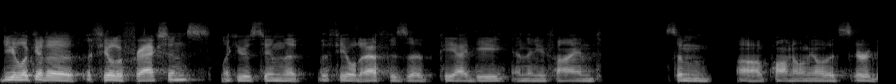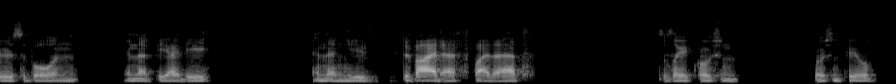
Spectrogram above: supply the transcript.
Do you look at a, a field of fractions, like you assume that the field f is a PID, and then you find some uh, polynomial that's irreducible in, in that PID, and then you divide f by that. It's like a quotient quotient field.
